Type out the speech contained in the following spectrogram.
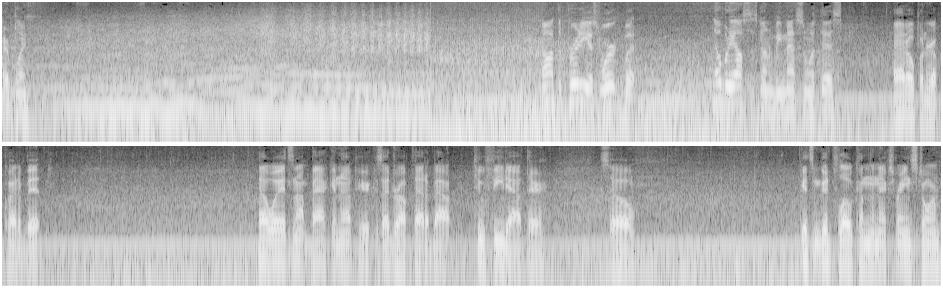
Airplane. Not the prettiest work, but nobody else is going to be messing with this. That opened her up quite a bit. That way it's not backing up here because I dropped that about two feet out there. So get some good flow come the next rainstorm.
